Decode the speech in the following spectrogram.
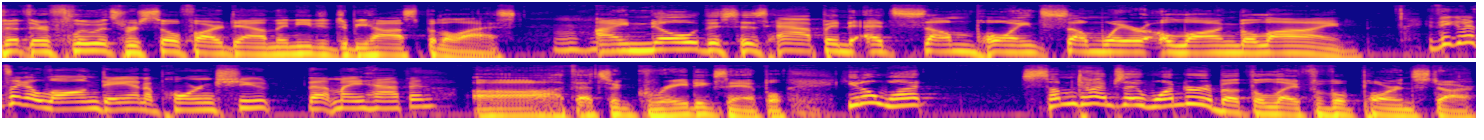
that their fluids were so far down they needed to be hospitalized. Mm-hmm. I know this has happened at some point somewhere along the line. you think if it's like a long day on a porn shoot that might happen Ah, that's a great example. You know what? Sometimes I wonder about the life of a porn star.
